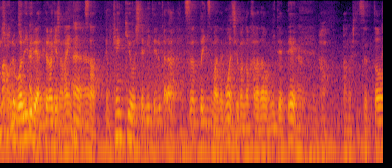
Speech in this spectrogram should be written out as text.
まあ俺ボディビルやってるわけじゃないんだけどうんさ、でも研究をして見てるからずっといつまでも自分の体を見てて、ん。ああの人ずっと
